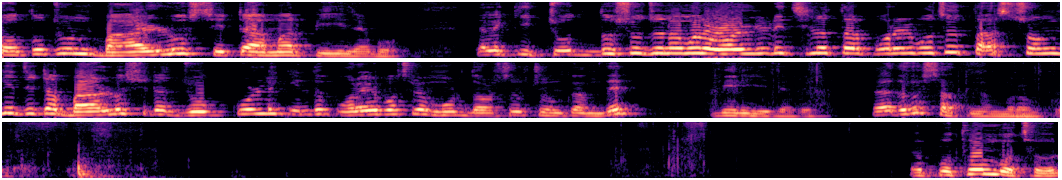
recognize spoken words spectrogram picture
যতজন বাড়লো সেটা আমার পেয়ে যাব। তাহলে কি চোদ্দোশো জন আমার অলরেডি ছিল তার পরের বছর? তার সঙ্গে যেটা বাড়লো সেটা যোগ করলে কিন্তু পরের বছরে মোট দর্শক সংখ্যা আমাদের বেরিয়ে যাবে। তাহলে দেখো সাত নম্বর অঙ্ক। প্রথম বছর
